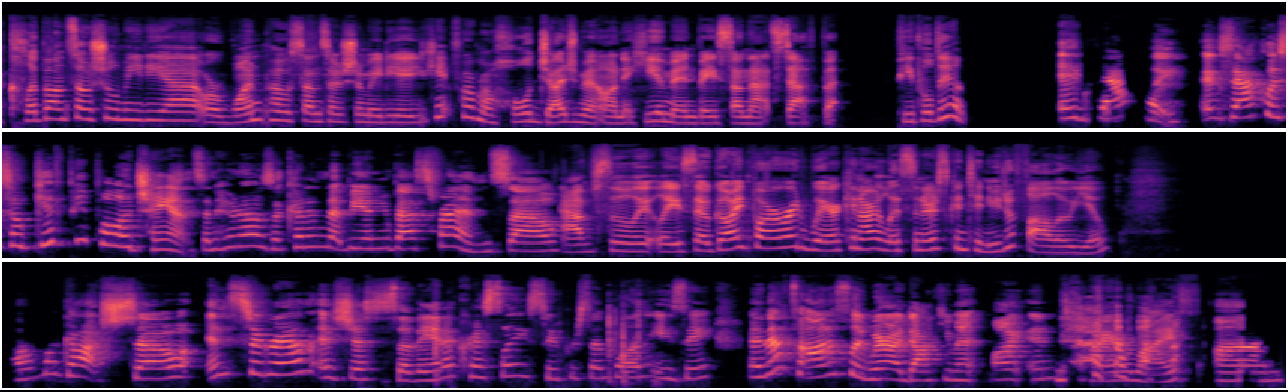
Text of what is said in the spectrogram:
a, clip on social media or one post on social media. You can't form a whole judgment on a human based on that stuff, but people do. Exactly. Exactly. So give people a chance and who knows, it could end up being your best friend. So Absolutely. So going forward, where can our listeners continue to follow you? Oh my gosh. So Instagram is just Savannah Chrisley, super simple and easy. And that's honestly where I document my entire life. Um,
